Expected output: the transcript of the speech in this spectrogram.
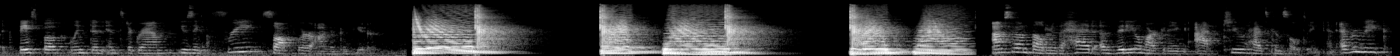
like Facebook, LinkedIn, Instagram using a free software on your computer. I'm Sivan Felder, the head of video marketing at Two Heads Consulting, and every week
